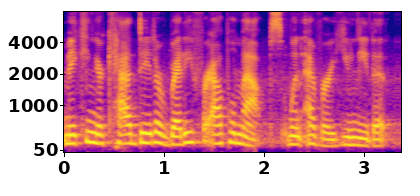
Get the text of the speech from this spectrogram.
making your CAD data ready for Apple Maps whenever you need it.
